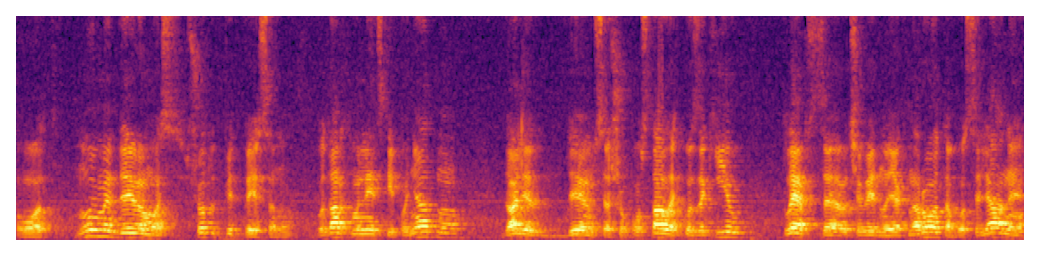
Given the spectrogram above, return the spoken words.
От. Ну і ми дивимося, що тут підписано. Богдан Хмельницький, понятно. Далі дивимося, що повсталих козаків. Плебс це очевидно як народ, або селяни,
